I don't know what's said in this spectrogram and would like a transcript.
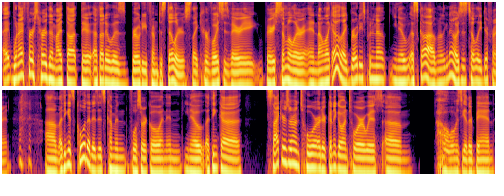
I, when I first heard them, I thought they I thought it was Brody from Distillers. Like her voice is very very similar, and I'm like, oh, like Brody's putting out you know a ska. I'm like, no, it's just totally different. um, I think it's cool that it's, it's coming full circle, and and you know I think uh, Slackers are on tour. Or they're going to go on tour with um, oh, what was the other band?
